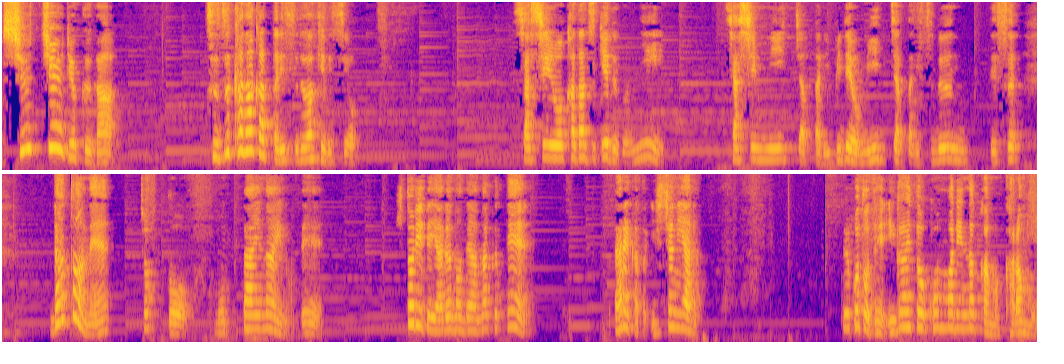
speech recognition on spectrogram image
集中力が続かなかったりするわけですよ。写真を片付けるのに、写真見入っちゃったり、ビデオ見入っちゃったりするんです。だとね、ちょっともったいないので、一人でやるのではなくて、誰かと一緒にやる。ということで、意外とこんまり仲間からも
